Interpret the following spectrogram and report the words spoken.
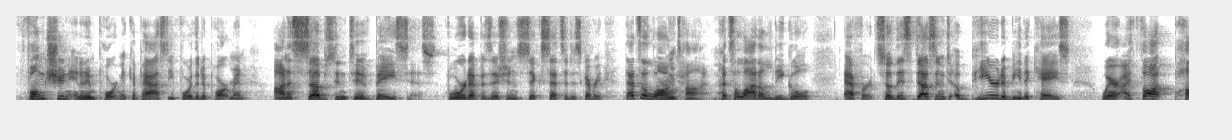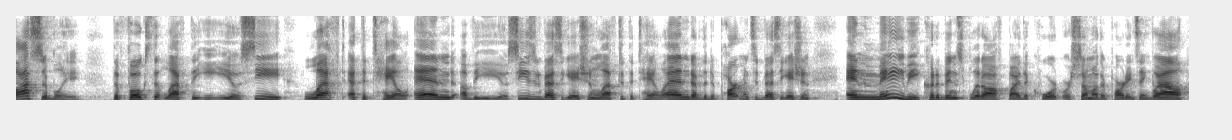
function in an important capacity for the department on a substantive basis. Four depositions, six sets of discovery. That's a long time. That's a lot of legal effort. So this doesn't appear to be the case where I thought possibly the folks that left the EEOC left at the tail end of the EEOC's investigation, left at the tail end of the department's investigation, and maybe could have been split off by the court or some other party and saying, well,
